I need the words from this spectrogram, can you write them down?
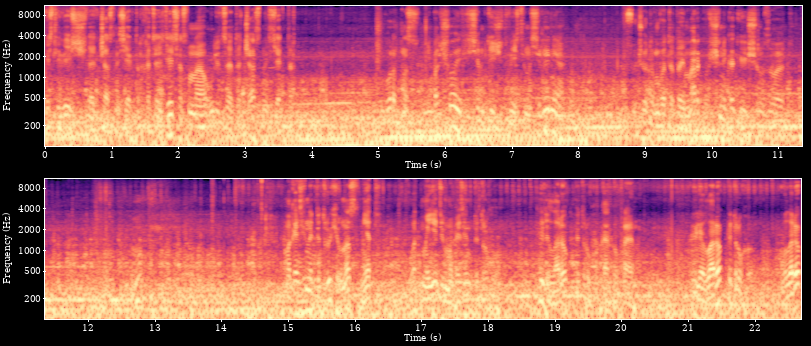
Если весь считать частный сектор. Хотя здесь основная улица это частный сектор. Город у нас небольшой, 7200 населения. С учетом ВТД и Марковщины, как ее еще называют. Ну, магазина Петрухи у нас нет. Вот мы едем в магазин Петруху. Или Ларек Петруха, как вы правильно. Или в Ларек Петруха. В Ларек.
